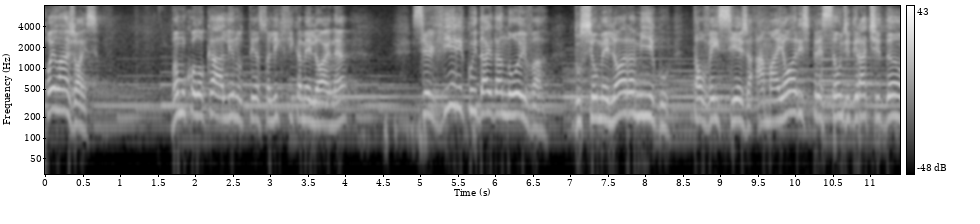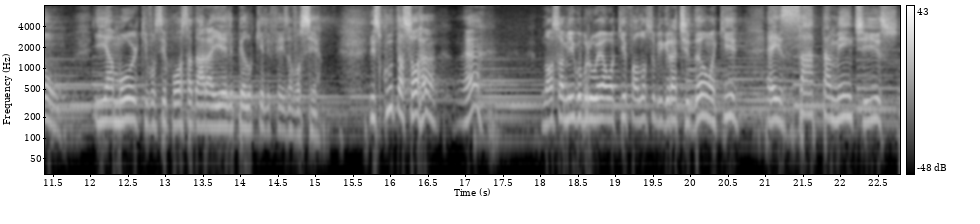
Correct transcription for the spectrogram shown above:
Põe lá, Joyce. Vamos colocar ali no texto ali que fica melhor, né? Servir e cuidar da noiva, do seu melhor amigo, talvez seja a maior expressão de gratidão e amor que você possa dar a ele pelo que ele fez a você. Escuta só, né? Nosso amigo Bruel aqui falou sobre gratidão aqui, é exatamente isso.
